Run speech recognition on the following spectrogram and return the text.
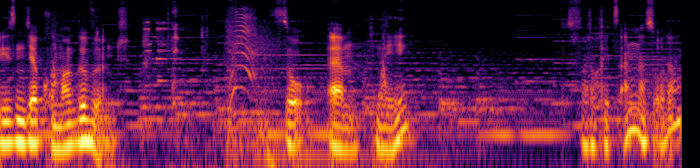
Wir sind ja Kummer gewöhnt. So, ähm, nee. Das war doch jetzt anders, oder?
